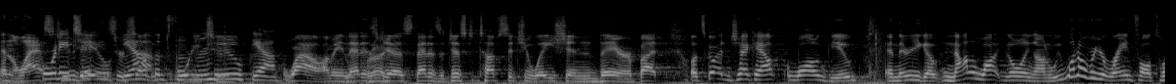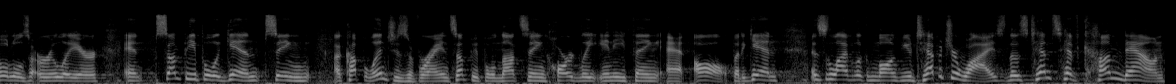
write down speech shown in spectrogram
in the last 42, two days or yeah. Mm-hmm. something. 42. Yeah. Wow. I mean, that is correct. just that is just a tough situation there. But let's go ahead and check out Longview. And there you go. Not a lot going on. We went over your rainfall totals earlier, and some people again seeing a couple inches of rain. Some people not seeing hardly anything at all. But again, this is a live look in Longview. Temperature wise, those temps have come down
